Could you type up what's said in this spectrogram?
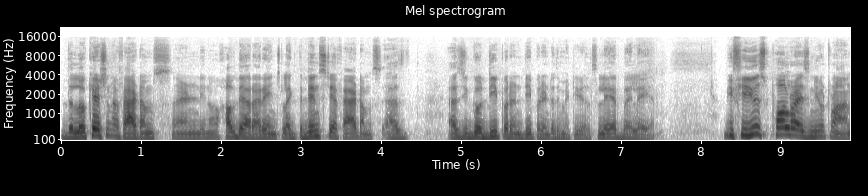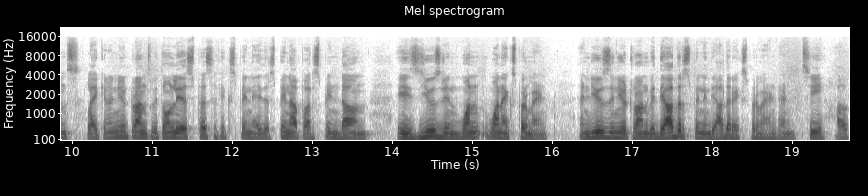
the location of atoms and you know how they are arranged like the density of atoms as as you go deeper and deeper into the materials layer by layer. If you use polarized neutrons like you know neutrons with only a specific spin either spin up or spin down is used in one one experiment and use the neutron with the other spin in the other experiment and see how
